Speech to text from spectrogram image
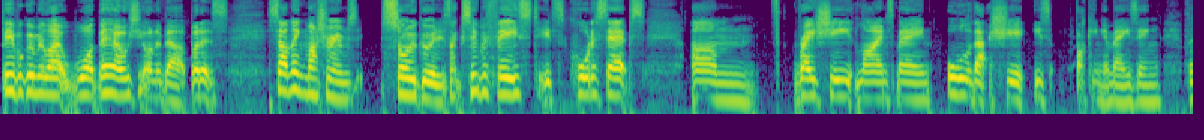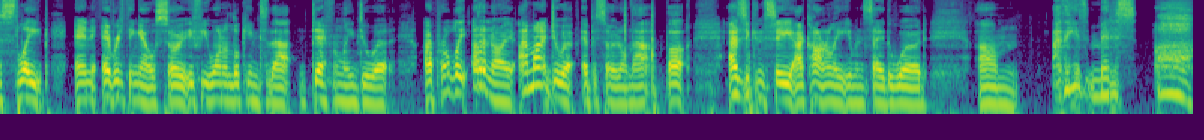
People can be like, "What the hell is she on about?" But it's something mushrooms so good. It's like SuperFeast. It's cordyceps, um, reishi, lion's mane. All of that shit is fucking amazing for sleep and everything else. So if you want to look into that, definitely do it. I probably, I don't know, I might do an episode on that, but as you can see, I can't really even say the word. Um, I think it's medis, oh,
